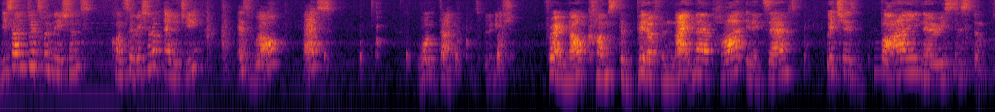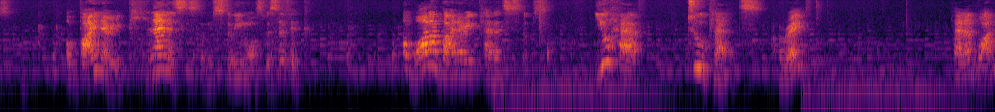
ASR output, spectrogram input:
these are the two explanations. Conservation of energy as well as work done explanation. Right now comes the bit of a nightmare part in exams, which is binary systems, or binary planet systems to be more specific. Now, what are binary planet systems? You have two planets, alright? Planet 1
